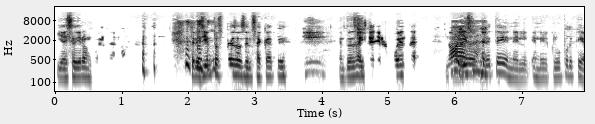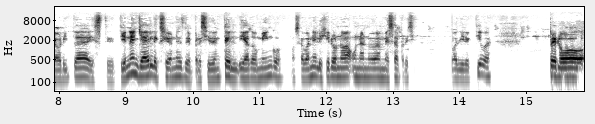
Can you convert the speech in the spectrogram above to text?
y ahí se dieron cuenta, ¿no? 300 pesos el zacate. Entonces ahí se dieron cuenta. No, y es un brete en el, en el club porque ahorita este, tienen ya elecciones de presidente el día domingo. O sea, van a elegir una, una nueva mesa directiva. Pero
